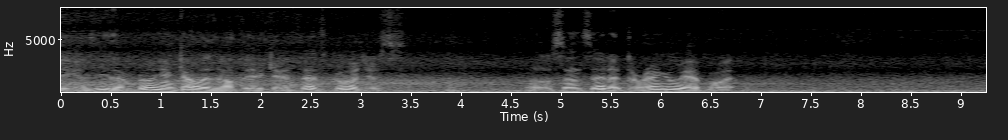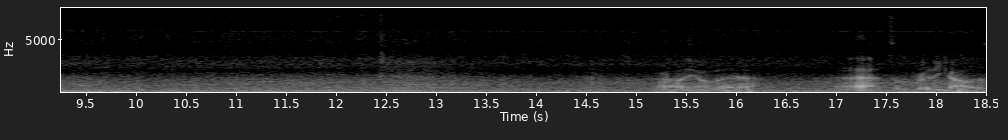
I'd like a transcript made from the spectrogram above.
you can see them brilliant colors out there, kids. That's gorgeous. A little sunset at Durango Airport. Holly over there. That's some pretty colors.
